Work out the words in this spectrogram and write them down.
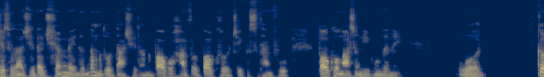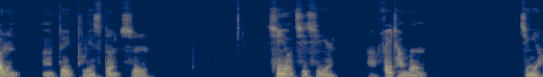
这所大学在全美的那么多大学当中，包括哈佛，包括这个斯坦福，包括麻省理工在内，我个人啊对普林斯顿是心有戚戚焉啊，非常的敬仰。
